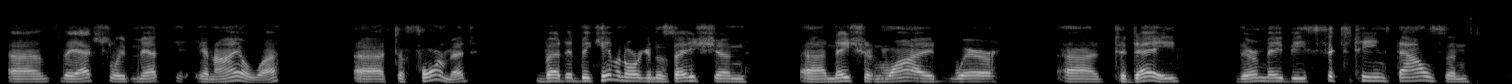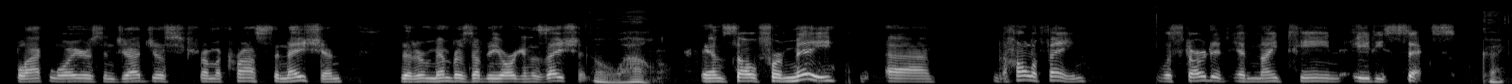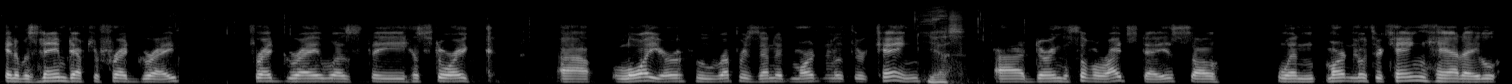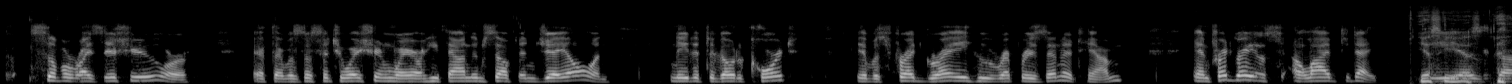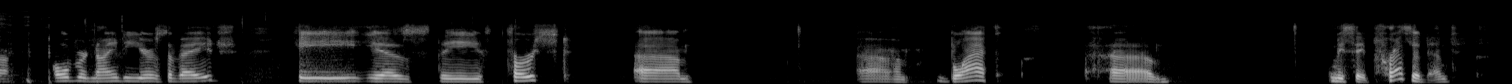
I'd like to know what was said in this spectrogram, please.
Uh, they actually met in Iowa uh, to form it, but it became an organization uh, nationwide where uh, today there may be 16,000 black lawyers and judges from across the nation that are members of the organization. Oh, wow. And so for me, uh, the Hall of Fame was started in 1986. Okay. And it was named after Fred Gray. Fred Gray was the historic uh, lawyer who represented Martin Luther King. Yes. Uh, during the civil rights days. So when Martin Luther King had a civil rights issue or if there was a situation where he found himself in jail and needed to go to court, it was Fred Gray who represented him, and Fred Gray is alive today. Yes, he, he is. is uh, over 90 years of age. He is the first um, um black, um, let me say, president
